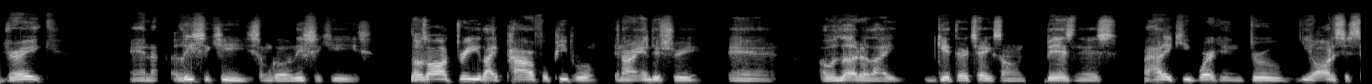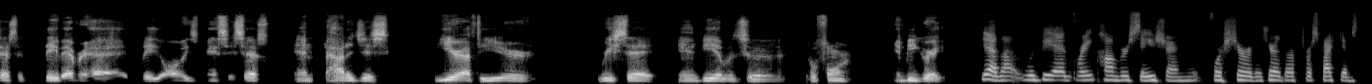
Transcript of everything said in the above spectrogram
Drake, and Alicia Keys. I'm going to go Alicia Keys. Those are all three like powerful people in our industry. And I would love to like get their takes on business, how they keep working through, you know, all the success that they've ever had. They've always been successful and how to just year after year reset and be able to perform and be great. Yeah, that would be a great conversation for sure to hear their perspectives.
